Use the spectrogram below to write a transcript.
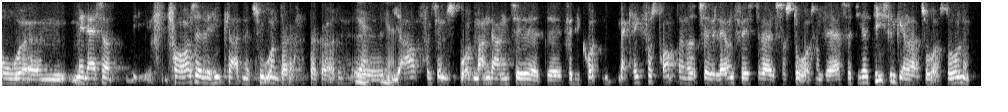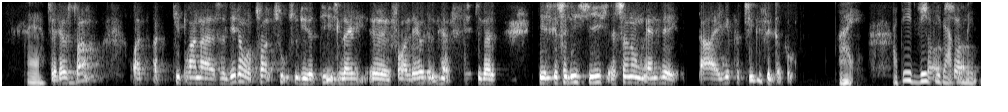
og, øhm, men altså, for os er det helt klart naturen, der, der gør det. Ja, Øh, ja. Jeg har for eksempel spurgt mange gange til, at øh, fordi grund, man kan ikke få strøm dernede til at lave en festival så stor, som det er, så de har dieselgeneratorer stående Ja. til at lave strøm. Og, og de brænder altså lidt over 12.000 liter diesel af øh, for at lave den her festival. Det skal så lige siges, at sådan nogle anlæg, der er ikke partikelfilter på. Nej, og det er et vigtigt Så- så- argument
